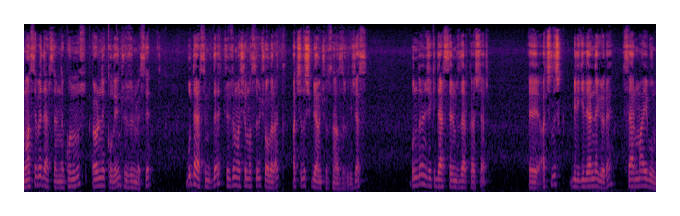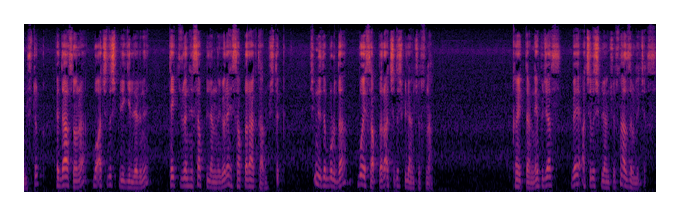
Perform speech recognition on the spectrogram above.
Muhasebe derslerinde konumuz örnek olayın çözülmesi. Bu dersimizde çözüm aşaması 3 olarak açılış bilançosunu hazırlayacağız. Bundan önceki derslerimizde arkadaşlar e, açılış bilgilerine göre sermaye bulmuştuk ve daha sonra bu açılış bilgilerini tek düzen hesap planına göre hesaplara aktarmıştık. Şimdi de burada bu hesapları açılış bilançosuna kayıtlarını yapacağız ve açılış bilançosunu hazırlayacağız.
